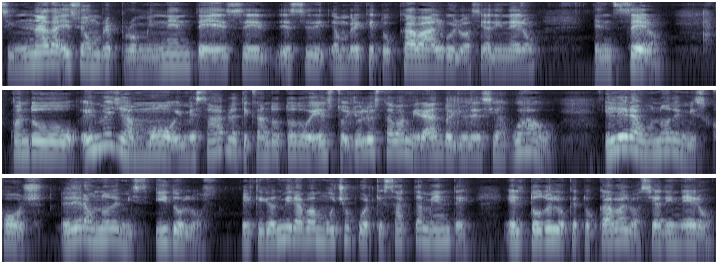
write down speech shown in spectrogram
sin nada, ese hombre prominente, ese, ese hombre que tocaba algo y lo hacía dinero, en cero. Cuando él me llamó y me estaba platicando todo esto, yo lo estaba mirando y yo decía, wow, él era uno de mis coach, él era uno de mis ídolos el que yo admiraba mucho porque exactamente él todo lo que tocaba lo hacía dinero.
